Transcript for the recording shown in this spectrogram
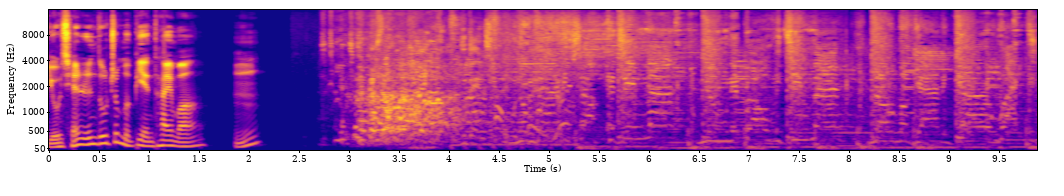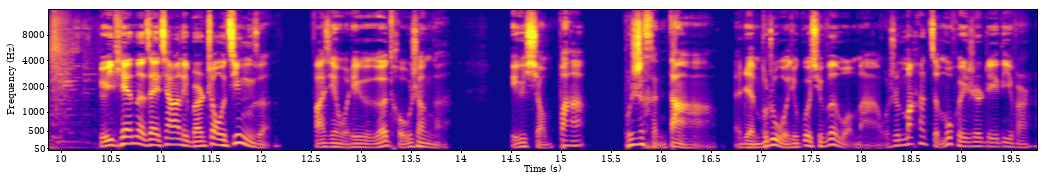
有钱人都这么变态吗？嗯。有一天呢，在家里边照镜子，发现我这个额头上啊有一个小疤，不是很大啊，忍不住我就过去问我妈，我说妈，怎么回事？这个地方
